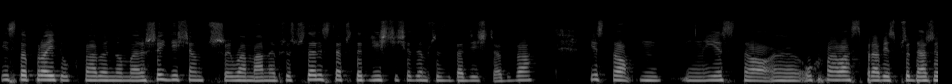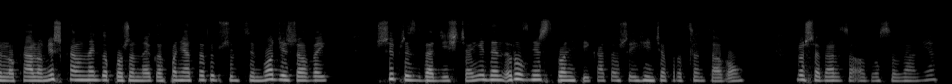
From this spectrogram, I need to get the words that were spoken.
Jest to projekt uchwały nr 63 łamane przez 447 przez 22. Jest to, mm, jest to e, uchwała w sprawie sprzedaży lokalu mieszkalnego położonego w Poniatowie przy ulicy Młodzieżowej 3 przez 21, również z bonifikatą 60%. Proszę bardzo o głosowanie.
